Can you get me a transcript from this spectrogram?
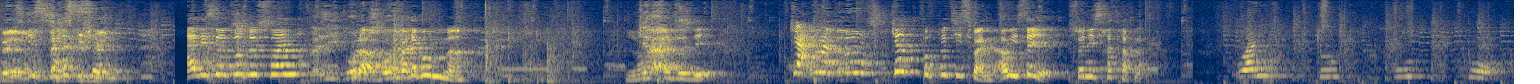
c'est ce qui se passe. ce que je gagne. Allez, c'est au tour de Swan. Vas-y, là, bon la boum. Lance Quatre. 2 dés. 4. 4 pour petit Swan. Ah oui, ça y est, Swan il se rattrape là. 1, 2, 3, 4.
